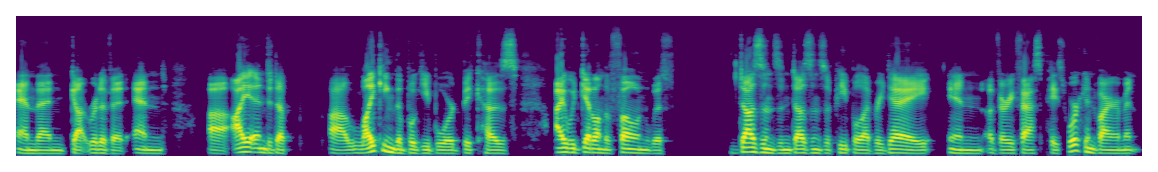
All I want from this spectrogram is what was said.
and then got rid of it. And uh, I ended up uh, liking the boogie board because I would get on the phone with dozens and dozens of people every day in a very fast paced work environment.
